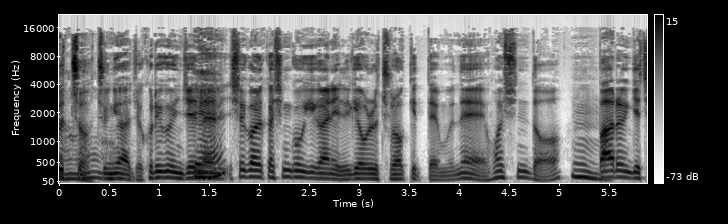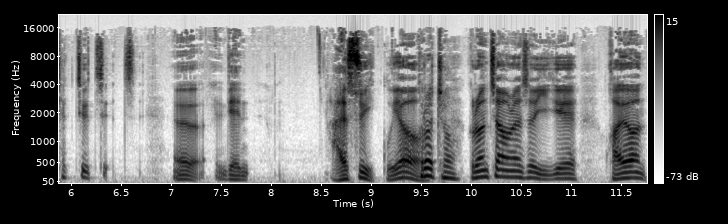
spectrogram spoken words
그렇죠. 중요하죠. 그리고 이제는 예. 실거래가 신고 기간이 1개월로 줄었기 때문에 훨씬 더 음. 빠르게 책측 어, 이제 알 수 있고요. 그렇죠. 그런 차원에서 이게 과연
